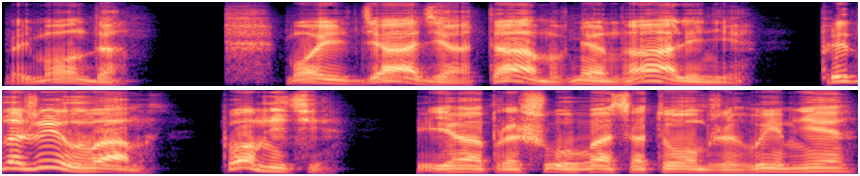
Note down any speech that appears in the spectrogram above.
Раймонда, мой дядя там, в Меналине, предложил вам, помните? Я прошу вас о том же, вы мне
